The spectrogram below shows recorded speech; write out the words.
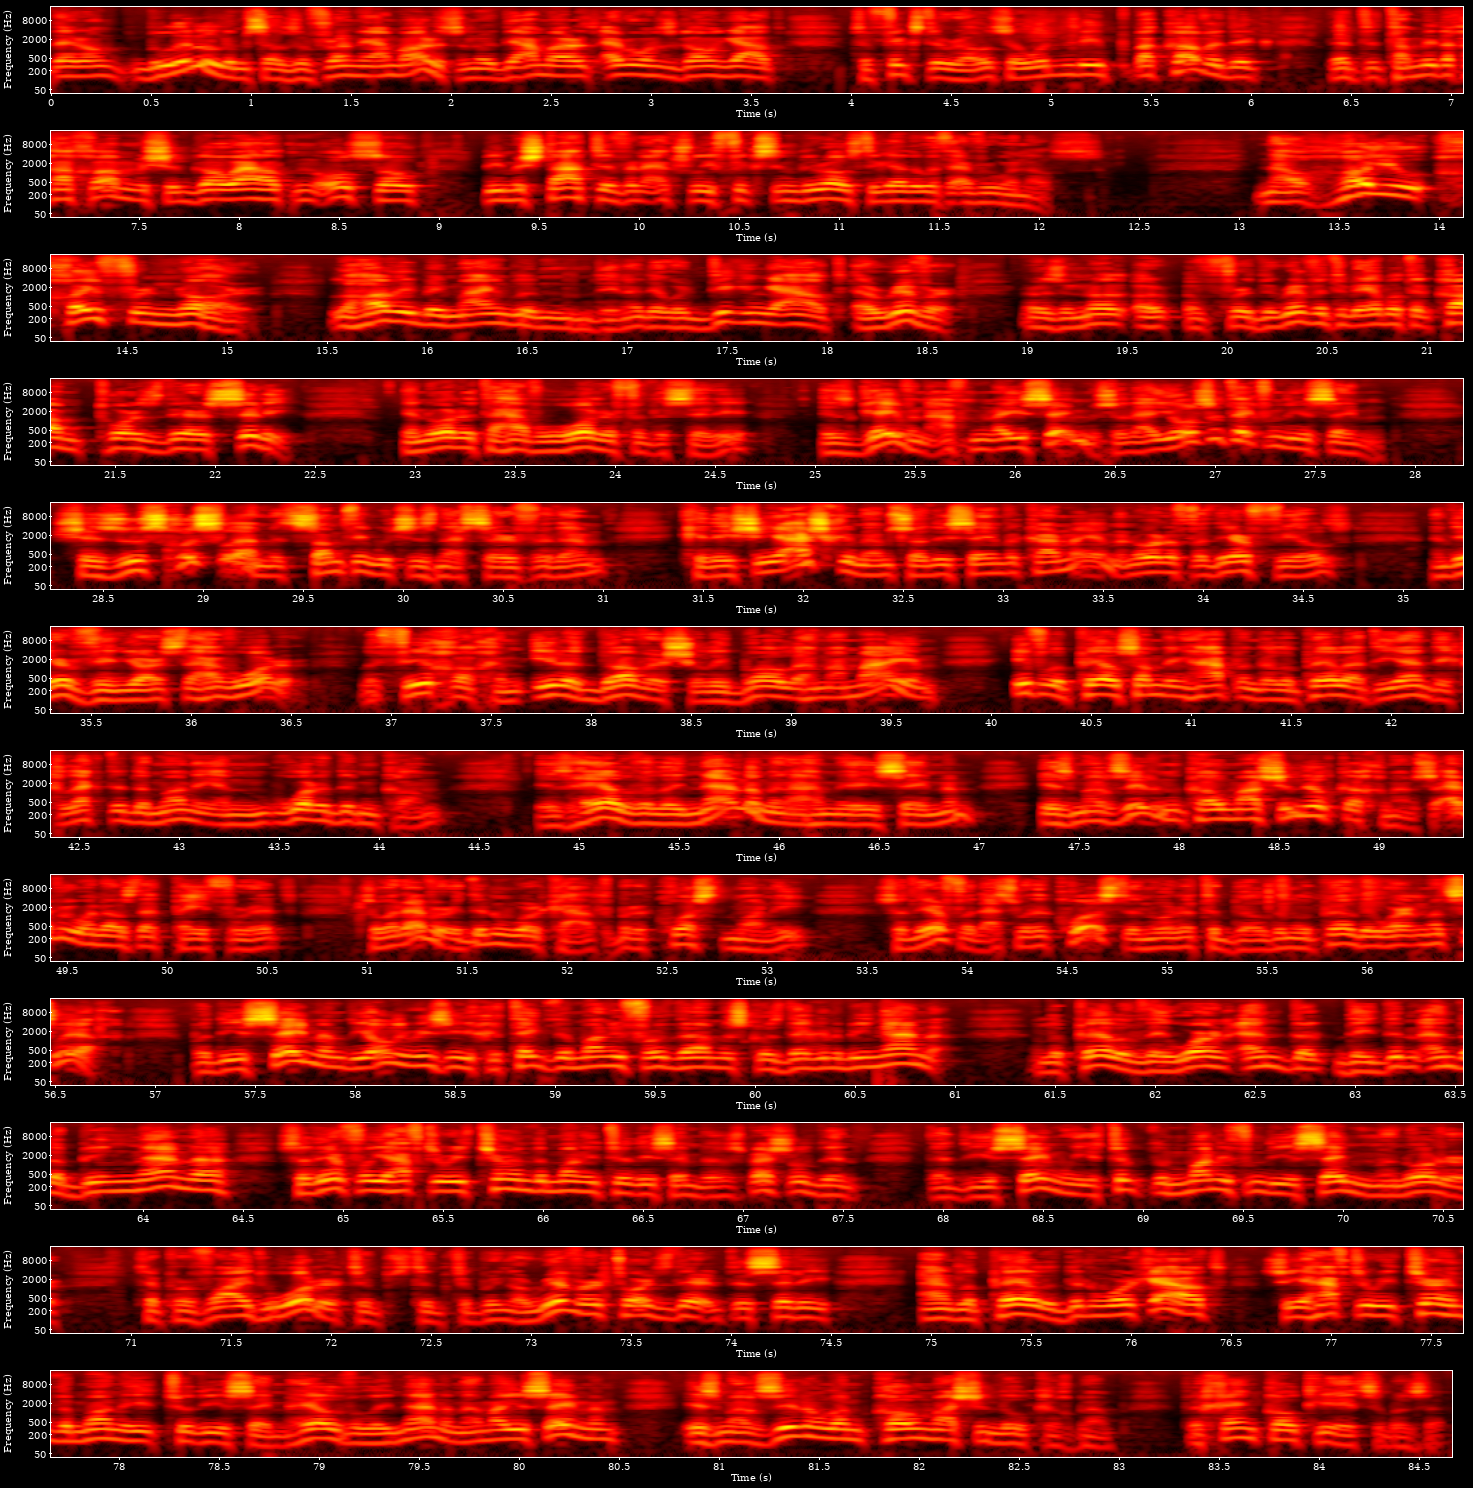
they don't belittle themselves in front of the Amaris. And the Amaris, everyone's going out to fix the road, so it wouldn't be bakavedik that the Talmid Chacham should go out and also be mishtatif and actually fixing the roads together with everyone else. Now, Hoyu Choifer Nor, Lahavi B'Mayim they were digging out a river. There was another, uh, for the river to be able to come towards their city in order to have water for the city, is given Achman Yisem. So that you also take from the Yisem. Shezus Chuslem, it's something which is necessary for them. Kadeshi Yashkimem, so they say in Karmeim, in order for their fields and their vineyards to have water. Lefichochem ira dover shalibol hamamayim if Lepel something happened, the Lepel at the end they collected the money and water didn't come, is hail v'leinanu is machzirin kol mashenilkachmem. So everyone else that paid for it, so whatever, it didn't work out, but it cost money. So therefore, that's what it cost in order to build. And Lepel, they weren't matzliach. But the Yisemim, the only reason you could take the money for them is because they're going to be nana. And Lepel, if they weren't end up, they didn't end up being nana, so therefore you have to return the money to the Yisemim. A special din that the Yisem, when you took the money from the Yisem in order to provide water, to, to, to bring a river towards their, the city, and Lepel, it didn't work out, so you have to return the money to the Yisem. Hail v'linanim hama Yisemim is machzirim lem kol mashin nilkach bem, v'chein kol kiyetze b'zeh.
